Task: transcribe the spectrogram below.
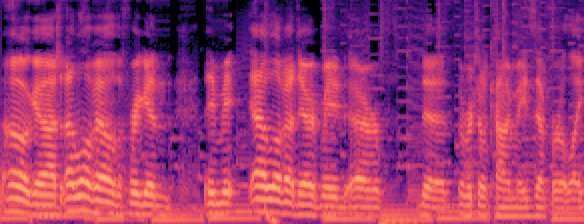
oh gosh, I love how the friggin' they made. I love how Derek made or the, the original comic made Zephyr like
